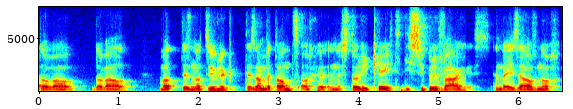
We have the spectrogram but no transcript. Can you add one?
dat wel, dat wel. Maar het is natuurlijk, het is ambetant als je een story krijgt die super vaag is en dat je zelf nog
